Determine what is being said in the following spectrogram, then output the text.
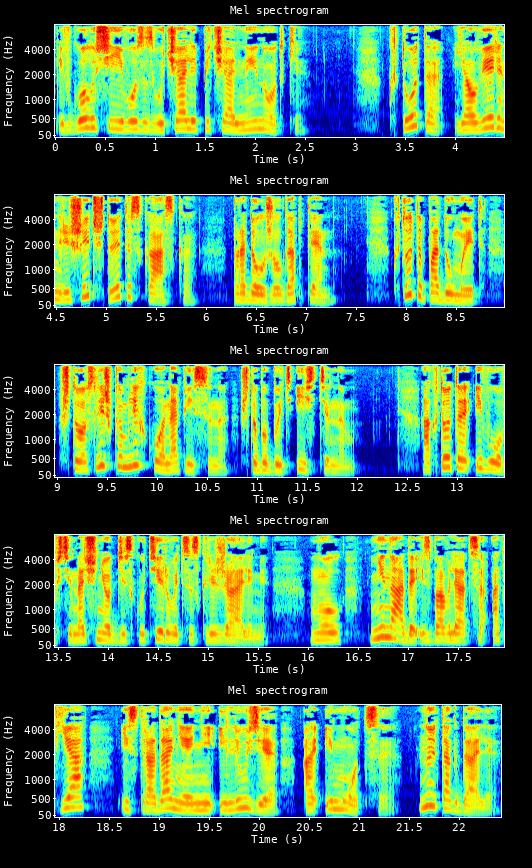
и в голосе его зазвучали печальные нотки. «Кто-то, я уверен, решит, что это сказка», — продолжил Гаптен. «Кто-то подумает, что слишком легко написано, чтобы быть истинным. А кто-то и вовсе начнет дискутировать со скрижалями, мол, не надо избавляться от «я», и страдания не иллюзия, а эмоция, ну и так далее.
